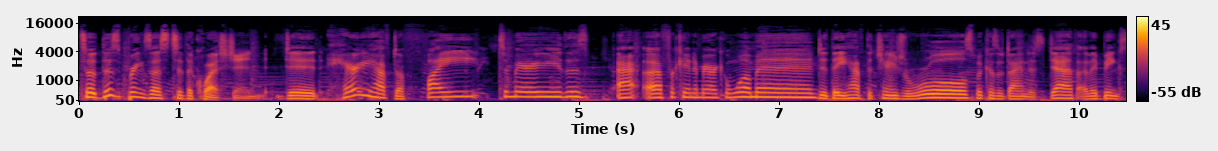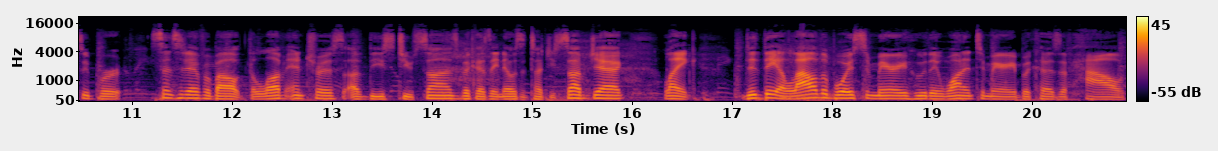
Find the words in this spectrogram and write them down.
So this brings us to the question: Did Harry have to fight to marry this a- African American woman? Did they have to change the rules because of Diana's death? Are they being super sensitive about the love interests of these two sons because they know it's a touchy subject? Like, did they allow the boys to marry who they wanted to marry because of how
